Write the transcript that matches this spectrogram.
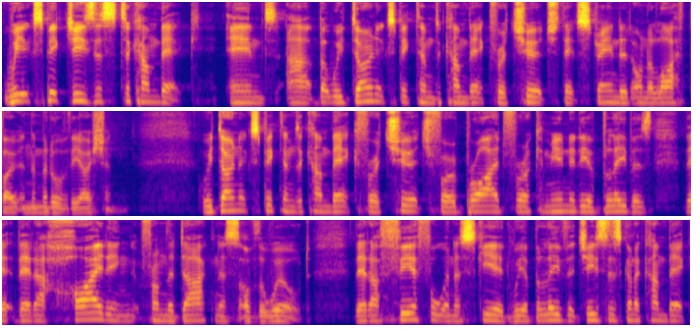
We expect Jesus to come back. And, uh, but we don't expect him to come back for a church that's stranded on a lifeboat in the middle of the ocean. We don't expect him to come back for a church, for a bride, for a community of believers that, that are hiding from the darkness of the world that are fearful and are scared. We believe that Jesus is going to come back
